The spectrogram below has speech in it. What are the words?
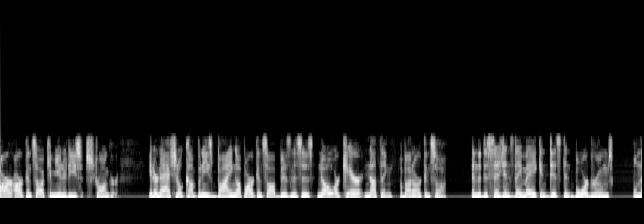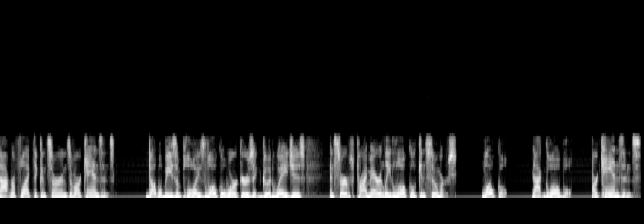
our Arkansas communities stronger. International companies buying up Arkansas businesses know or care nothing about Arkansas, and the decisions they make in distant boardrooms will not reflect the concerns of Arkansans. Doublebees employs local workers at good wages and serves primarily local consumers. Local, not global. Arkansans,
